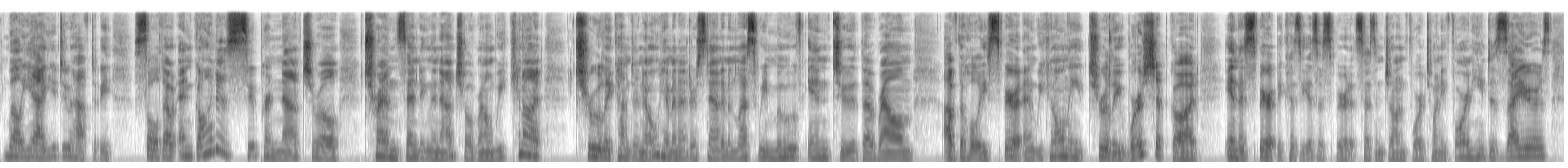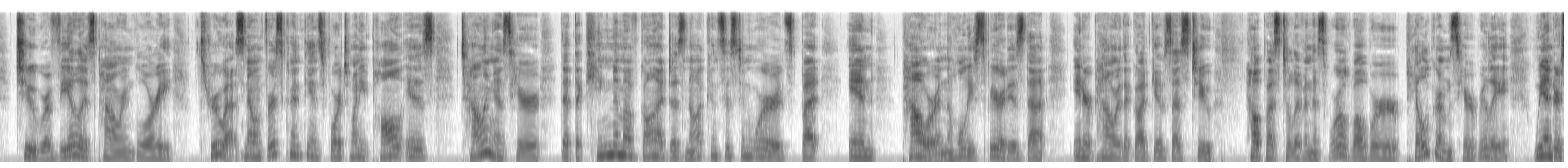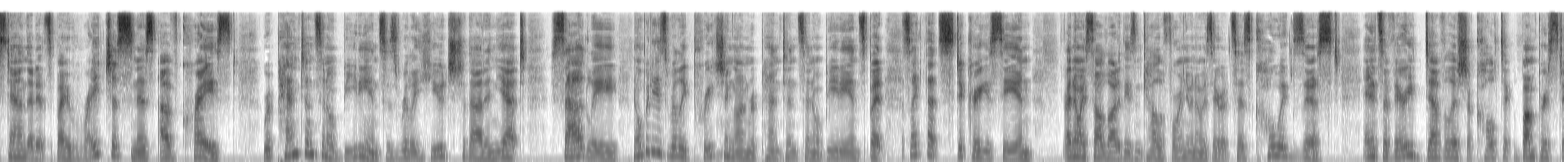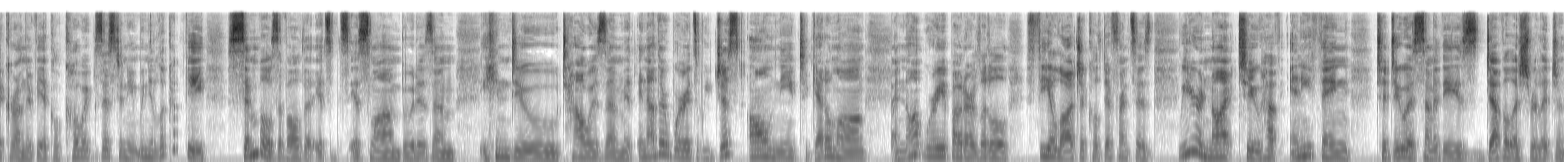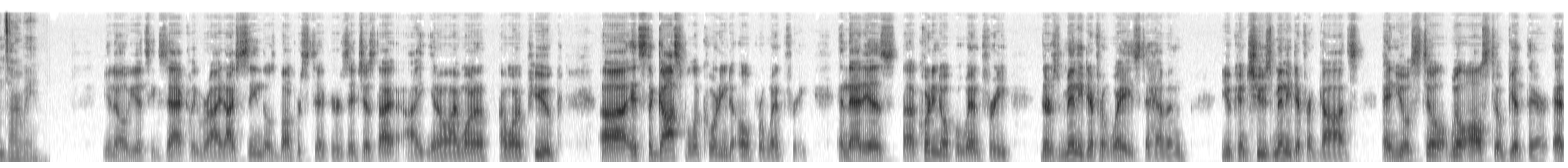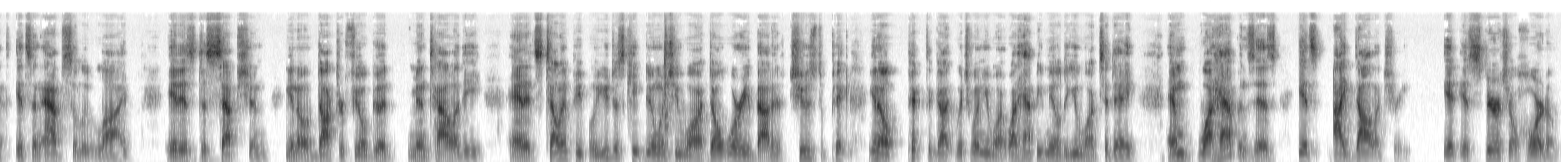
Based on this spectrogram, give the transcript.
Well, yeah, you do have to be sold out. And God is supernatural, transcending the natural realm. We cannot truly come to know him and understand him unless we move into the realm of the Holy Spirit. And we can only truly worship God in the Spirit because He is a Spirit, it says in John 4 24. And He desires to reveal His power and glory through us. Now in 1 Corinthians 4:20 Paul is telling us here that the kingdom of God does not consist in words but in power and the Holy Spirit is that inner power that God gives us to help us to live in this world while we're pilgrims here, really. We understand that it's by righteousness of Christ. Repentance and obedience is really huge to that. And yet, sadly, nobody's really preaching on repentance and obedience, but it's like that sticker you see in I know I saw a lot of these in California when I was there. It says coexist, and it's a very devilish, occultic bumper sticker on their vehicle. Coexist, and you, when you look up the symbols of all the, it's, it's Islam, Buddhism, Hindu, Taoism. It, in other words, we just all need to get along and not worry about our little theological differences. We are not to have anything to do with some of these devilish religions, are we? You know it's exactly right. I've seen those bumper stickers. It just i i you know i want to i want to puke. Uh, it's the gospel according to oprah winfrey and that is uh, according to oprah winfrey there's many different ways to heaven. You can choose many different gods and you'll still we'll all still get there. It's an absolute lie. It is deception you know dr feel good mentality and it's telling people you just keep doing what you want. Don't worry about it. Choose to pick you know pick the guy which one you want. What happy meal do you want today? And what happens is it's idolatry. It is spiritual whoredom.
